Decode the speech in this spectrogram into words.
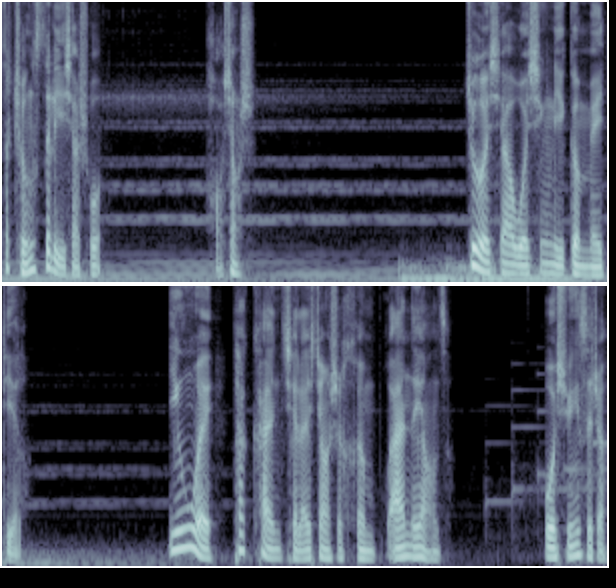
他沉思了一下说。好像是，这下我心里更没底了，因为他看起来像是很不安的样子。我寻思着，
